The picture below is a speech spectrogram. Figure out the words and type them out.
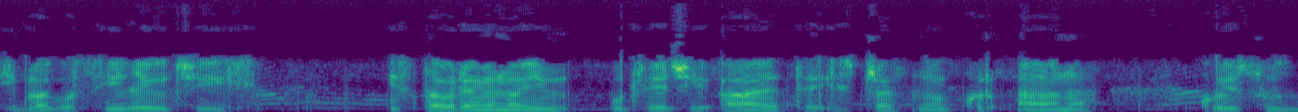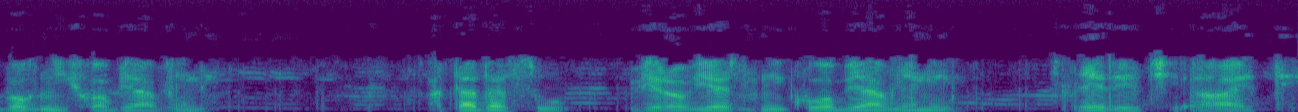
i blagosiljajući ih, istovremeno im učeći ajete iz častnog Kur'ana koji su zbog njih objavljeni. A tada su vjerovjesniku objavljeni sljedeći ajeti.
